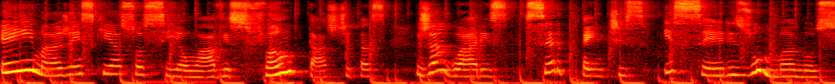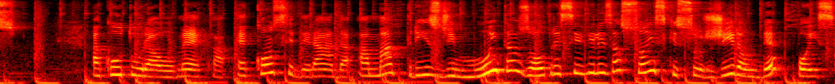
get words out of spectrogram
em imagens que associam aves fantásticas, jaguares, serpentes e seres humanos. A cultura olmeca é considerada a matriz de muitas outras civilizações que surgiram depois,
